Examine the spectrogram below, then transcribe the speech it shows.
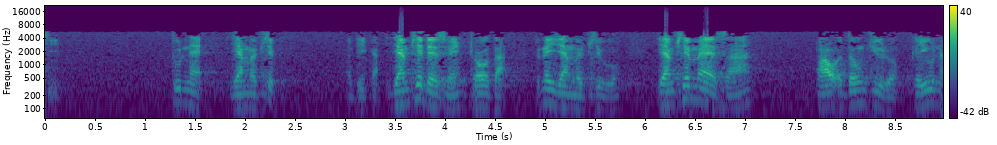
ကြည့် သူနဲ့ရံမဖြစ်အဓိကယံဖြစ်တယ်ဆိုရင်ဒေါသသူနဲ့ယံမဖြစ်ဘူးယံဖြစ်မဲ့အစားဘာကိုအသုံးပြုတော့ဂယုဏ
